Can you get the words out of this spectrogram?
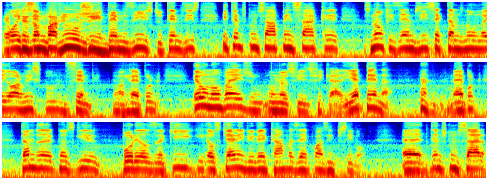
É hoje preciso um temos juros, temos isto, temos isso e temos que começar a pensar que se não fizermos isso é que estamos no maior risco de sempre, Uhum. ok? Porque eu não vejo os meus filhos ficarem. E é pena. é porque estamos a conseguir pôr eles aqui, eles querem viver cá, mas é quase impossível. Uh, temos que começar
